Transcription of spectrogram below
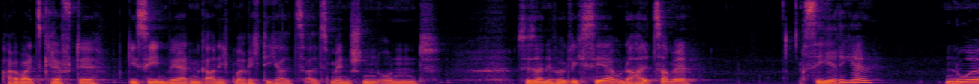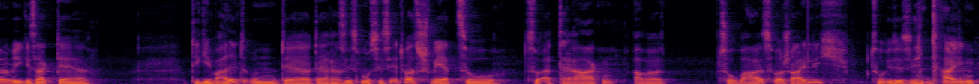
Arbeitskräfte gesehen werden, gar nicht mal richtig als, als Menschen. Und es ist eine wirklich sehr unterhaltsame Serie. Nur, wie gesagt, der, die Gewalt und der, der Rassismus ist etwas schwer zu, zu ertragen. Aber so war es wahrscheinlich. So ist es in Teilen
